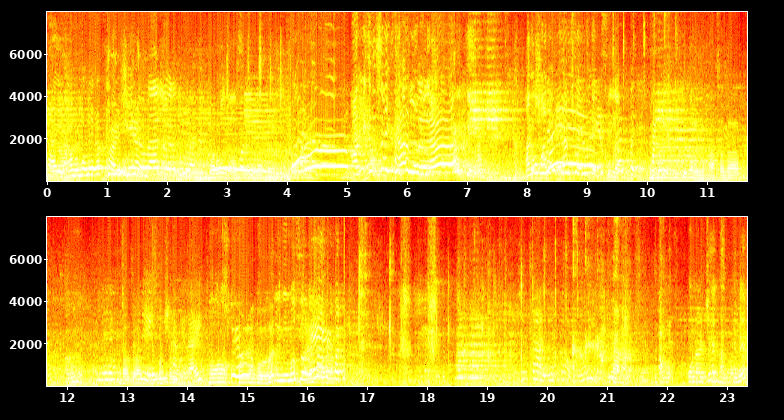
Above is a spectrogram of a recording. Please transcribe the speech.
ভাই আমার আমি পাঁচ হাজার। না না ওনার যে আঙ্কেলের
